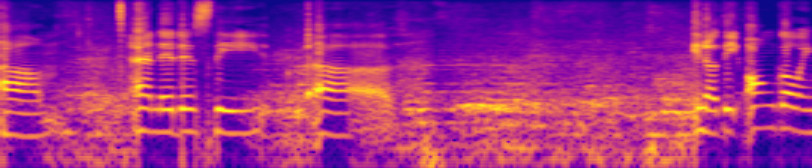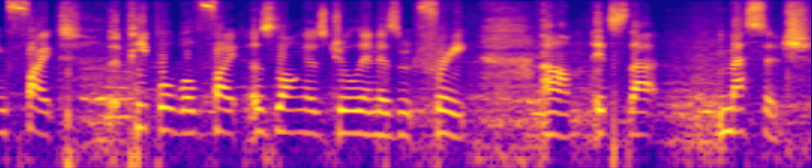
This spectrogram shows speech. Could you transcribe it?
um, and it is the. Uh, you know the ongoing fight that people will fight as long as Julian isn't free. Um, it's that message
